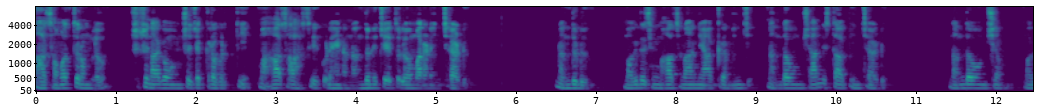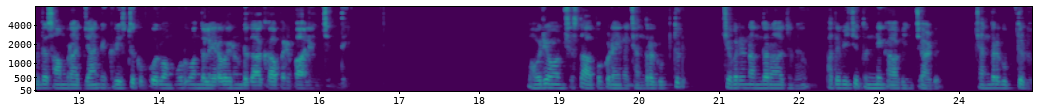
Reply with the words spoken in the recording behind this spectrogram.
ఆ సంవత్సరంలో శిశునాగ వంశ చక్రవర్తి మహాసాహసికుడైన నందుని చేతిలో మరణించాడు. నందుడు మగధ సింహాసనాన్ని ఆక్రమించి నందవంశాన్ని స్థాపించాడు. నందవంశం మగధ సామ్రాజ్యాన్ని క్రీస్తుకు పూర్వం మూడు వందల ఇరవై రెండు దాకా పరిపాలించింది. మౌర్యవంశ స్థాపకుడైన చంద్రగుప్తుడు చివరి నందరాజును పదవిచితుణ్ణి కావించాడు చంద్రగుప్తుడు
